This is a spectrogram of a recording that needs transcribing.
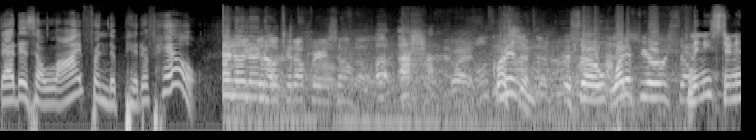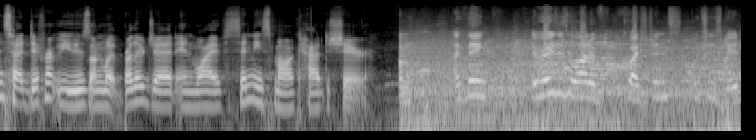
That is a lie from the pit of hell. No, no, no, no. look it up for yourself. Uh, uh, question. So, what if you're so Many students had different views on what Brother Jed and wife Cindy Smock had to share. I think it raises a lot of questions, which is good.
